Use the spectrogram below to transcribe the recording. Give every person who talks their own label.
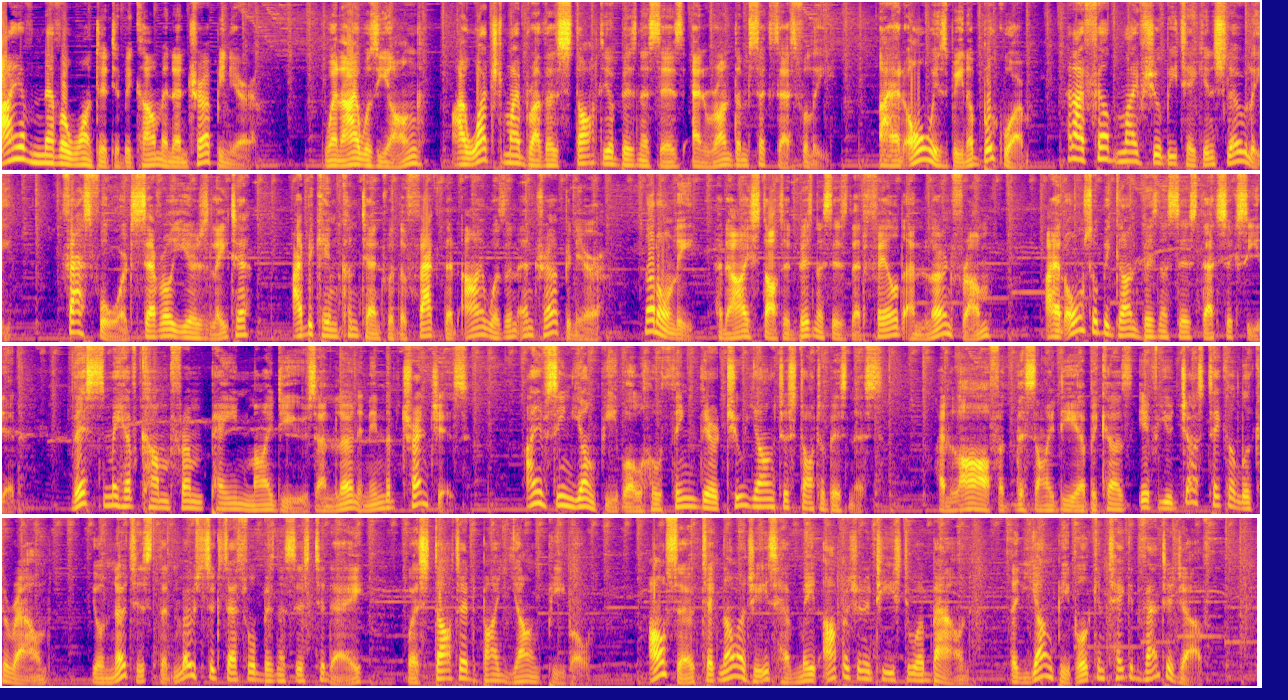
Speaker 1: I have never wanted to become an entrepreneur. When I was young, I watched my brothers start their businesses and run them successfully. I had always been a bookworm and I felt life should be taken slowly. Fast forward several years later, I became content with the fact that I was an entrepreneur. Not only had I started businesses that failed and learned from, I had also begun businesses that succeeded. This may have come from paying my dues and learning in the trenches. I have seen young people who think they're too young to start a business. I laugh at this idea because if you just take a look around, you'll notice that most successful businesses today were started by young people. Also, technologies have made opportunities to abound that young people can take advantage of.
